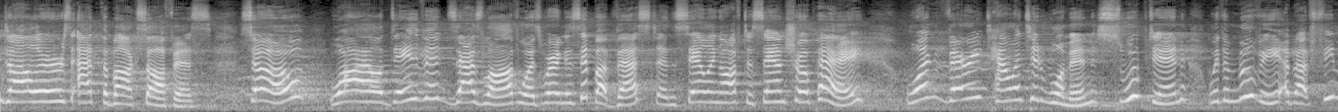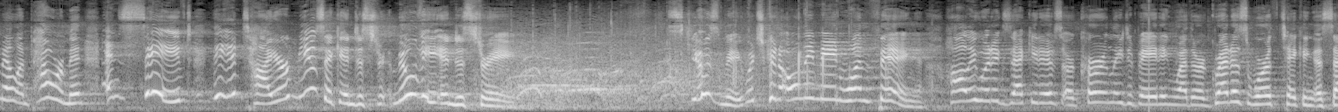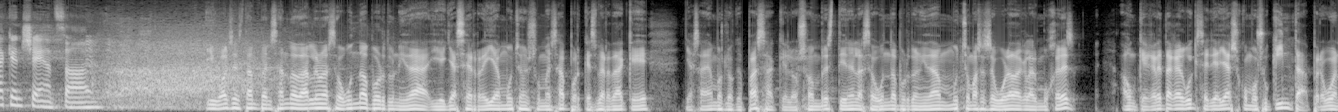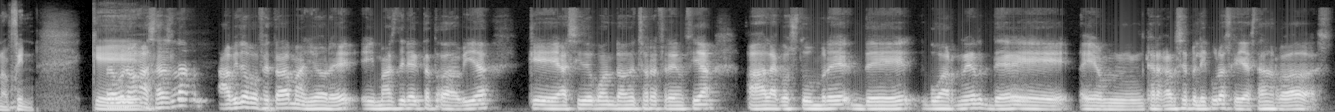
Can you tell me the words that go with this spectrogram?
at the box office. So, while David Zaslav was wearing a zip up vest and sailing off to San Tropez, one very talented woman swooped in with a movie about female empowerment and saved the entire music industry, movie industry. Excuse me, which can only mean one thing. Hollywood executives are currently debating whether Greta's worth taking a second chance on. Igual se están pensando darle una segunda oportunidad y ella se reía mucho en su mesa porque es verdad que ya sabemos lo que pasa, que los hombres tienen la segunda oportunidad mucho más asegurada que las mujeres, aunque Greta Gerwig sería ya como su quinta, pero bueno, en fin. Que... Pero bueno, a Sasla ha habido bofetada mayor, ¿eh? Y más directa todavía, que ha sido cuando han hecho referencia a la costumbre de Warner de em, cargarse películas que ya estaban rodadas.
